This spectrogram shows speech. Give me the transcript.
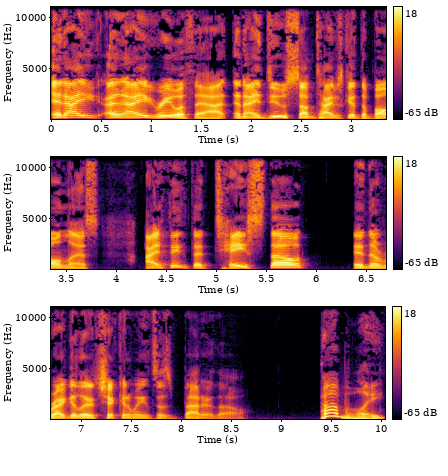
and I and I agree with that, and I do sometimes get the boneless. I think the taste though in the regular chicken wings is better though. Probably.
